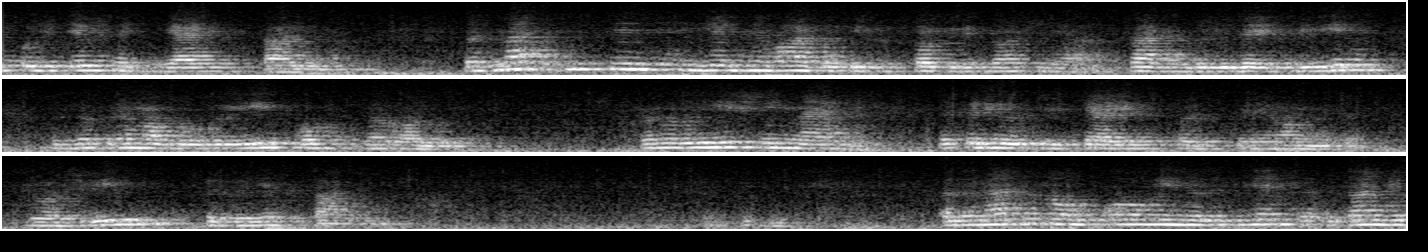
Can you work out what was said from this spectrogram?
і політична діяльність Сталіна. Предметом дослідження є зневага і жорстоке відношення Сталіна до людей країни, зокрема до українського народу. Хронологічний межі це період життя його спостерігання Джошвілі, псевдонім Сталіна. Елементом наукової незадіяння у даній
